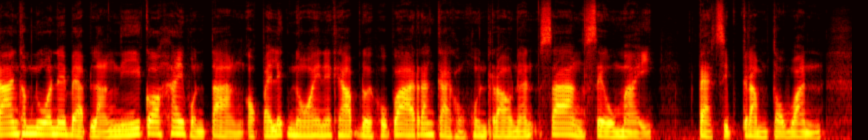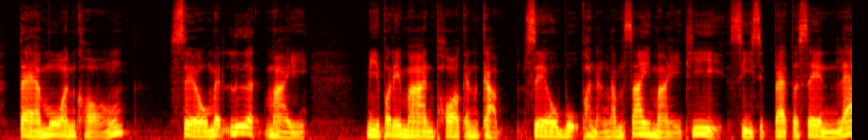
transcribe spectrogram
การคำนวณในแบบหลังนี้ก็ให้ผลต่างออกไปเล็กน้อยนะครับ โดยพบว่าร่างกายของคนเรานั้นสร้างเซลล์ใหม่ 80 กรัมต่อวัน แต่มวลของเซลล์เม็ดเลือดใหม่ มีปริมาณพอกันกับเซลล์บุผนังลำไส้ใหม่ที่ 48%และ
